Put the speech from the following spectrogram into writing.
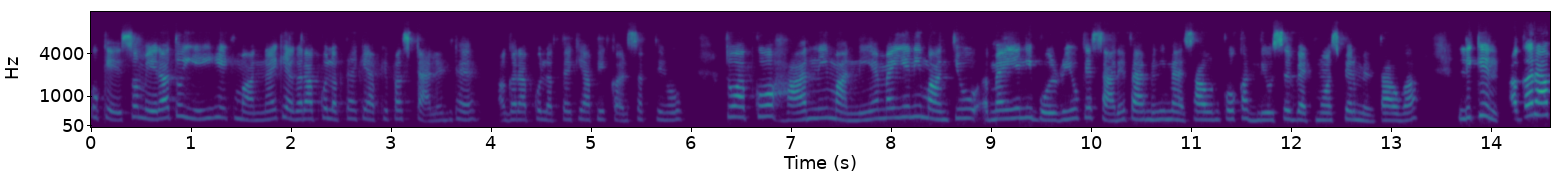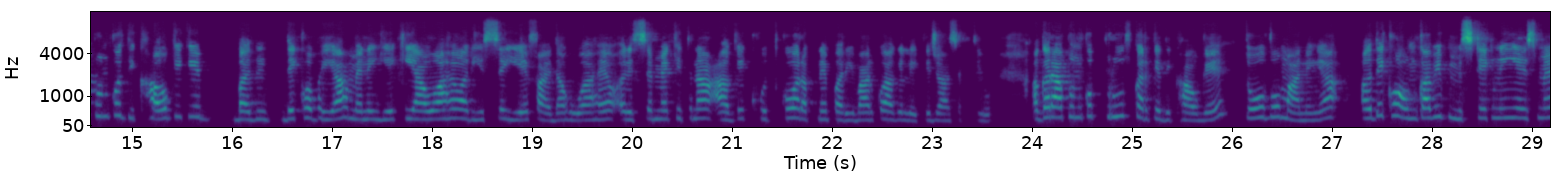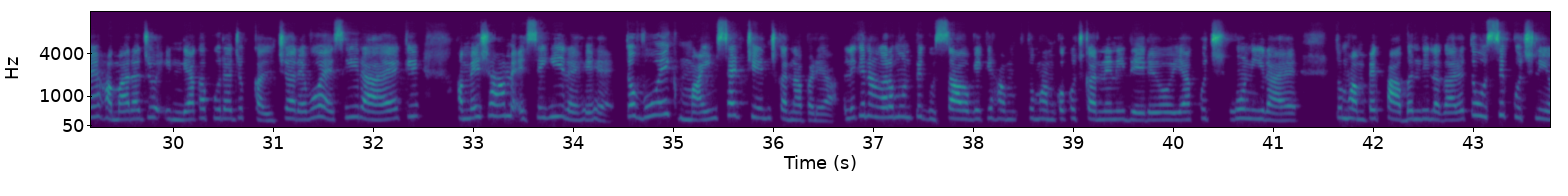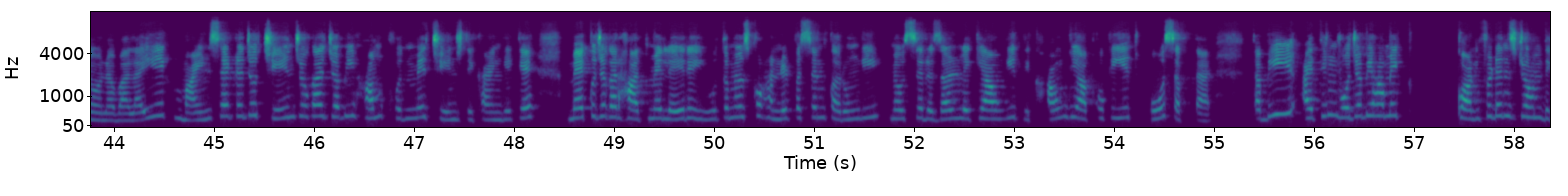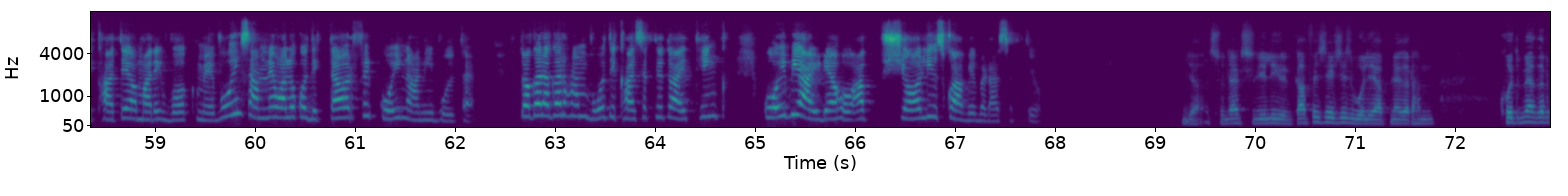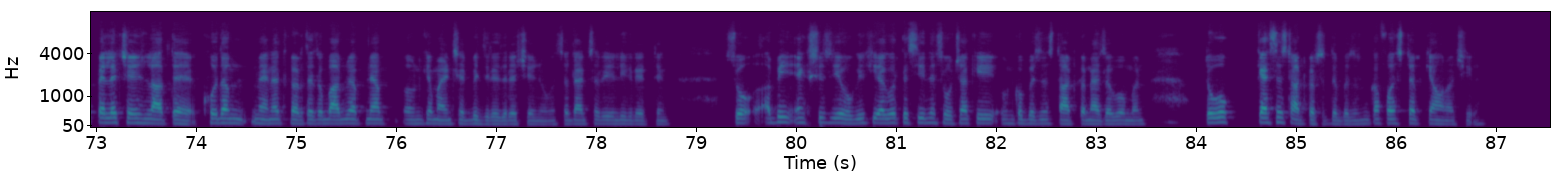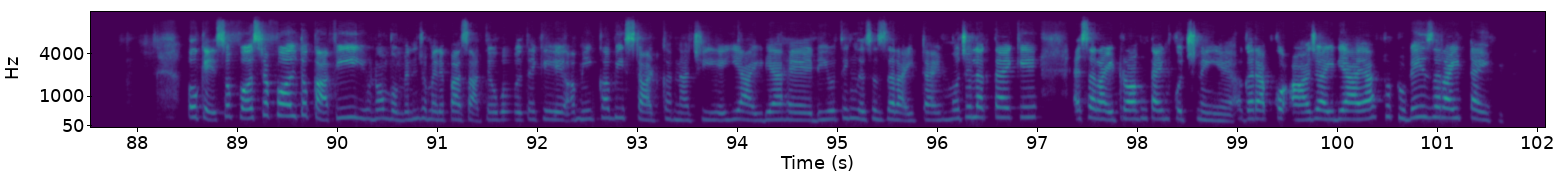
ओके okay, सो so मेरा तो यही एक मानना है कि अगर आपको लगता है कि आपके पास टैलेंट है अगर आपको लगता है कि आप ये कर सकते हो तो आपको हार नहीं माननी है। मैं ये नहीं मानती हूँ मैं ये नहीं बोल रही हूँ कि सारे फैमिली में ऐसा उनको कंड्यूसिव एटमोसफेयर मिलता होगा लेकिन अगर आप उनको दिखाओगे कि देखो भैया मैंने ये किया हुआ है और इससे ये फ़ायदा हुआ है और इससे मैं कितना आगे खुद को और अपने परिवार को आगे लेके जा सकती हूँ। अगर आप उनको प्रूव करके दिखाओगे तो वो मानेंगे और देखो, उनका भी मिस्टेक नहीं है इसमें। हमारा जो इंडिया का पूरा जो कल्चर है, वो ऐसे ही रहा है कि हमेशा हम ऐसे ही रहे हैं। तो वो एक माइंडसेट चेंज करना पड़ेगा। लेकिन अगर हम उन पे गुस्सा हो गए कि हम, तुम हमको कुछ करने नहीं दे रहे हो या कुछ हो नहीं रहा है, तुम हम पे पाबंदी लगा रहे हो तो उससे कुछ नहीं होने वाला। ये एक माइंडसेट है जो चेंज होगा जब भी हम खुद में चेंज दिखाएँगे कि मैं कुछ अगर हाथ में ले रही हूँ तो मैं उसको हंड्रेड परसेंट करूँगी, मैं उससे रिज़ल्ट लेके आऊँगी, दिखाऊँगी आपको कि ये हो सकता है। तभी आई थिंक वो जब भी हम एक कॉन्फिडेंस जो हम दिखाते हैं हमारे वर्क में, वो ही सामने वालों को दिखता है और फिर कोई ना नहीं बोलता है। तो अगर अगर हम वो दिखा सकते तो आई थिंक कोई भी आइडिया हो, आप श्योरली उसको आगे बढ़ा सकते हो। या सो दैट्स रियली काफ़ी सही चीज़ बोली आपने। अगर हम खुद में अगर पहले चेंज लाते हैं, खुद हम मेहनत करते हैं तो बाद में अपने आप, उनके माइंडसेट भी धीरे धीरे चेंज होंगे। So that's a really great thing so अभी नेक्स्ट चीज़ ये होगी कि अगर किसी ने सोचा कि उनको बिज़नेस स्टार्ट करना है एज अ वुमन तो वो कैसे स्टार्ट कर सकते हैं बिज़नेस उनका फ़र्स्ट स्टेप क्या होना चाहिए? Okay so first of all तो काफ़ी यू नो वुमेन जो मेरे पास आते हैं वो बोलते हैं कि अमी का भी स्टार्ट करना चाहिए? ये आइडिया है। Do you think this is the right time मुझे लगता है कि ऐसा राइट रॉन्ग टाइम कुछ नहीं है। अगर आपको आज आइडिया आया तो today is the right time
